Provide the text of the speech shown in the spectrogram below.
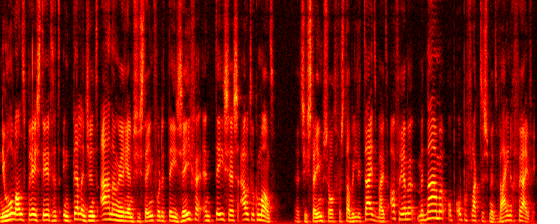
Nieuw-Holland presenteert het Intelligent aanhangerremsysteem voor de T7 en T6 Autocommand. Het systeem zorgt voor stabiliteit bij het afremmen, met name op oppervlaktes met weinig wrijving.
